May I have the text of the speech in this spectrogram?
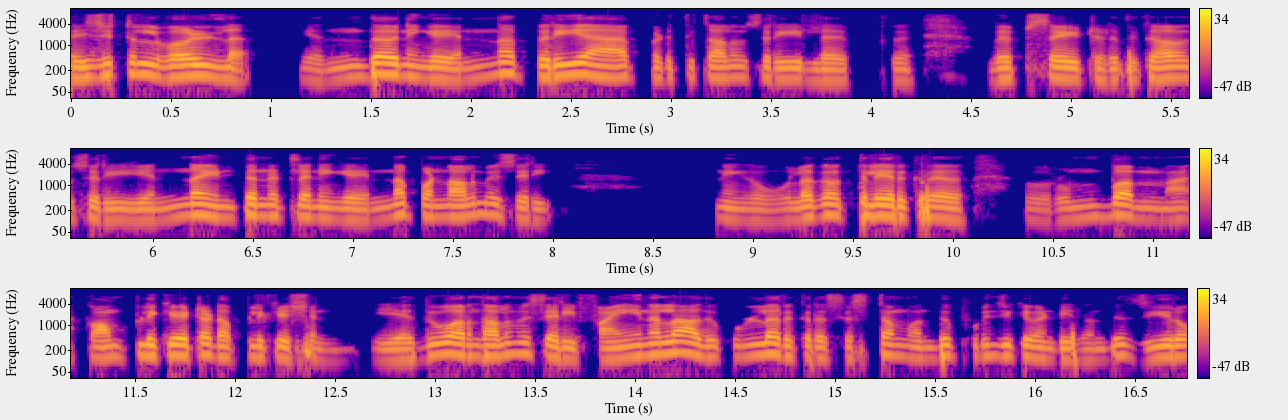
டிஜிட்டல் வேர்ல்டில் எந்த நீங்கள் என்ன பெரிய ஆப் எடுத்துட்டாலும் சரி இல்லை வெப்சைட் எடுத்துட்டாலும் சரி என்ன இன்டர்நெட்டில் நீங்கள் என்ன பண்ணாலுமே சரி நீங்கள் உலகத்தில் இருக்கிற ரொம்ப காம்ப்ளிகேட்டட் அப்ளிகேஷன் எதுவாக இருந்தாலுமே சரி ஃபைனலாக அதுக்குள்ளே இருக்கிற சிஸ்டம் வந்து புரிஞ்சிக்க வேண்டியது வந்து ஜீரோ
